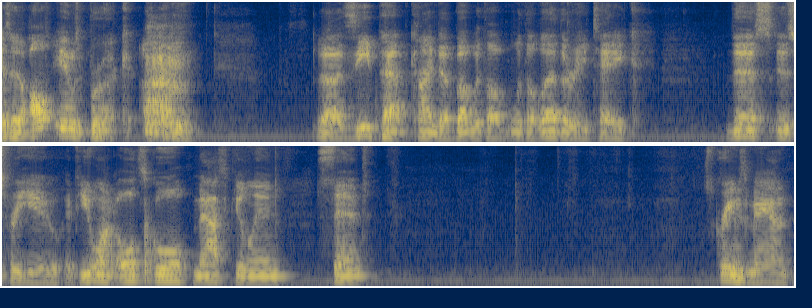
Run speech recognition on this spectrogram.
I said Alt Innsbruck, uh, Z-Pep kind of, but with a with a leathery take. This is for you. If you want old school, masculine scent, screams man.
